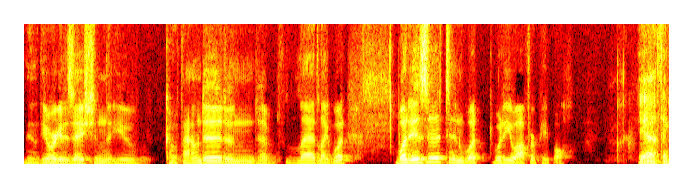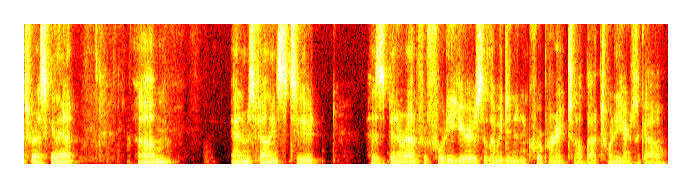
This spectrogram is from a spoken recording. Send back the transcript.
you know, the organization that you co-founded and have led. Like what what is it, and what what do you offer people? Yeah, thanks for asking that. Um, Valley Institute has been around for 40 years, although we didn't incorporate till about 20 years ago.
